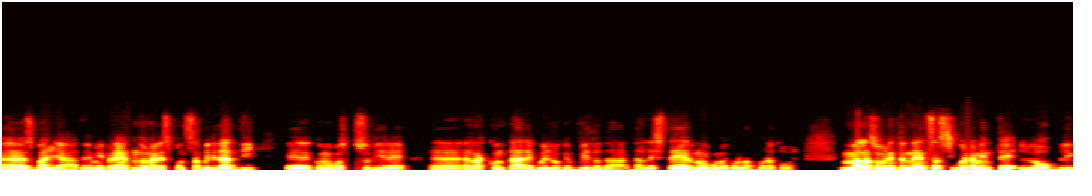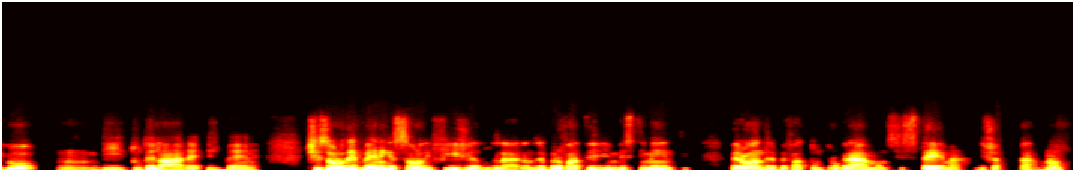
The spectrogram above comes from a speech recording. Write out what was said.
eh, sbagliate, mi prendo una responsabilità di, eh, come posso dire, eh, raccontare quello che vedo da, dall'esterno come collaboratore. Ma la sovrintendenza ha sicuramente l'obbligo mh, di tutelare il bene. Ci sono dei beni che sono difficili da tutelare, andrebbero fatti degli investimenti, però andrebbe fatto un programma, un sistema, diciamo, no?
